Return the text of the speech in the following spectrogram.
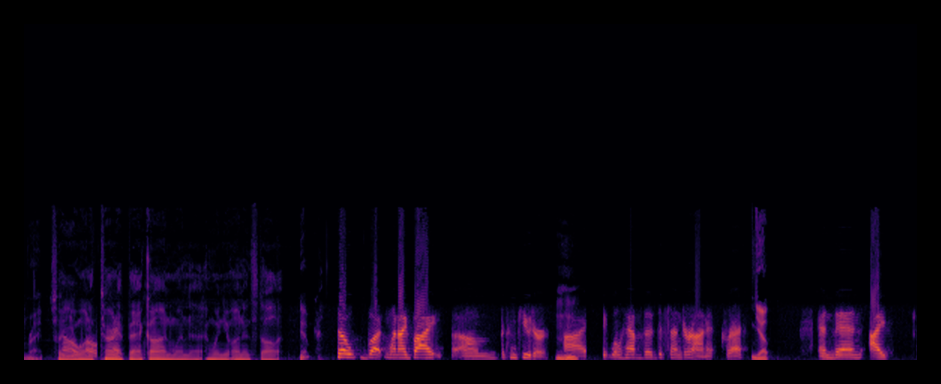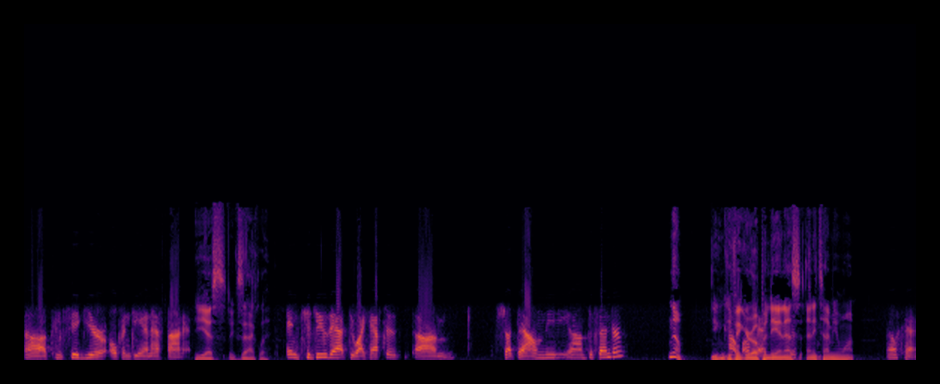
right. So you Oh, want to turn it back on when uh, when you uninstall it. Yep. So, but when I buy um, the computer, Mhm. I it will have the Defender on it, correct? Yep. And then I uh, configure OpenDNS on it. Yes, exactly. And to do that, do I have to um, shut down the uh, Defender? No, you can Oh, configure okay. OpenDNS anytime you want. Okay.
